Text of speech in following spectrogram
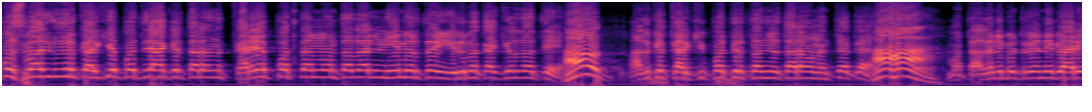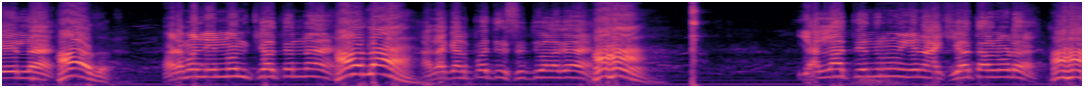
ಪುಷ್ಪಾದಿಗಿದ್ರು ಕರ್ಕಿ ಪತ್ರಿ ಹಾಕಿರ್ತಾರ ಅಂದ್ರೆ ಕರೆ ಪತ್ರ ಅನ್ನುವಂಥದ್ದಲ್ಲಿ ನೇಮ್ ಇರ್ತದೆ ಇರ್ಬೇಕಾಗಿರ್ತತಿ ಹೌದ್. ಅದಕ್ಕೆ ಕರ್ಕಿ ಪತ್ರಿ ತಂದಿರ್ತಾರ ಅವನ ಹಾ ಹಾ. ಮತ್ತ ಅದನ್ನ ಬಿಟ್ರೆ ಏನು ಬ್ಯಾರೆ ಇಲ್ಲ. ಹೌದು. ಹಡಮಲ್ ಇನ್ನೊಂದ್ ಕೇಳ್ತಾನ. ಅದ ಗಣಪತಿ ಸುದ್ದಿ ಒಳಗ. ಹಾ ಹಾ. ಎಲ್ಲಾ ತಿಂದ್ರು ಏನ್ ಆಕಿ ಹೇಳ್ತಾಳ ನೋಡ. ಹಾ ಹಾ.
